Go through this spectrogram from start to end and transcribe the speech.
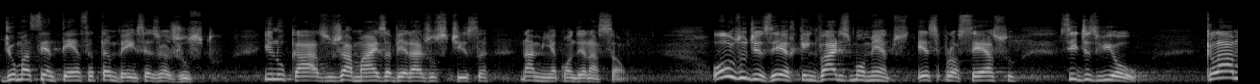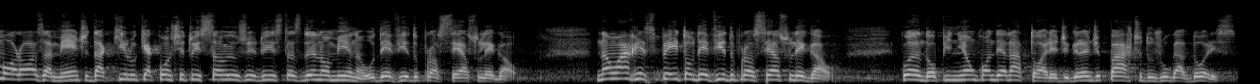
de uma sentença também seja justo. E, no caso, jamais haverá justiça na minha condenação. Ouso dizer que, em vários momentos, esse processo se desviou clamorosamente daquilo que a Constituição e os juristas denominam o devido processo legal. Não há respeito ao devido processo legal quando a opinião condenatória de grande parte dos julgadores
